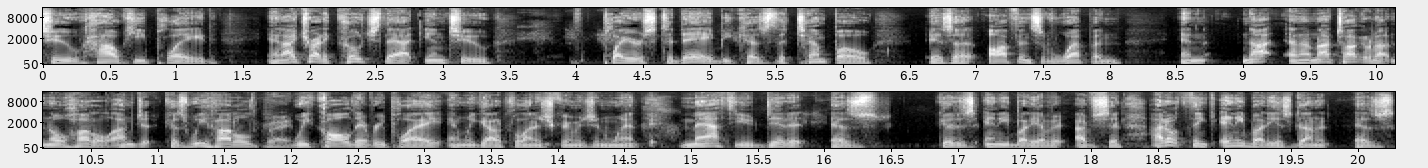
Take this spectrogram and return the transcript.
to how he played, and I try to coach that into players today because the tempo is an offensive weapon, and not and I'm not talking about no huddle. I'm just because we huddled, Right. we called every play, and we got up to the line of scrimmage and went. Matthew did it as good as anybody I've, I've seen. I don't think anybody has done it as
